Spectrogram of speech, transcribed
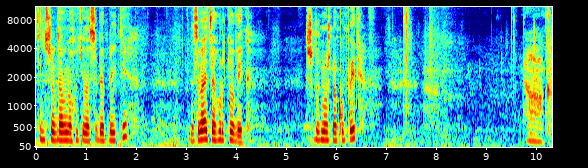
Це дуже давно хотіла сюди прийти. Називається гуртовик. Що тут можна купити? Так.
